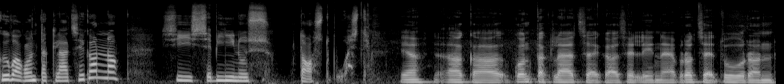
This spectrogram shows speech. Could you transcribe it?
kõva kontaktläätsi ei kanna, siis see miinus taastub uuesti. jah, aga kontaktläätsega selline protseduur on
